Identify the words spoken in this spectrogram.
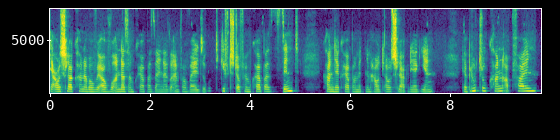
der Ausschlag kann aber auch woanders am Körper sein. Also einfach weil so die Giftstoffe im Körper sind, kann der Körper mit einem Hautausschlag reagieren. Der Blutdruck kann abfallen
